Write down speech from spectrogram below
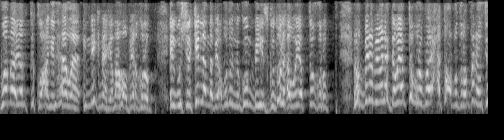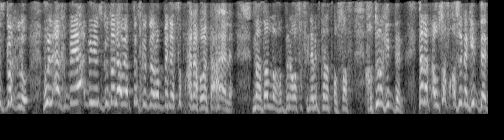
وما ينطق عن الهوى. النجم يا جماعة هو بيغرب. المشركين لما بيعبدوا النجوم بيسجدوا لها وهي بتغرب. ربنا بيقول لك ده وهي بتغرب رايحة تعبد ربنا وتسجد له. والأغبياء بيسجدوا لها وهي بتسجد لربنا سبحانه وتعالى. ما ضل ربنا وصف النبي بثلاث أوصاف. خطيرة جدا. ثلاث أوصاف عظيمة جدا.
